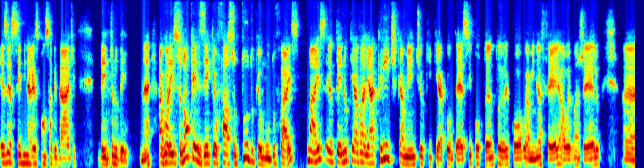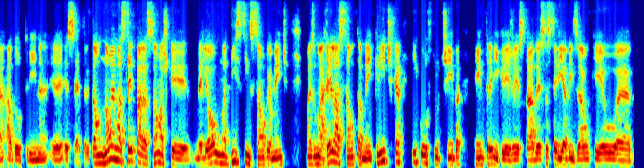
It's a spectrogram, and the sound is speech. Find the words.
exercer minha responsabilidade dentro dele Né? Agora, isso não quer dizer que eu faço tudo que o mundo faz, mas eu tenho que avaliar criticamente o que, que acontece e, portanto, eu recorro à minha fé, ao evangelho, à, doutrina, eh, etc. Então, não é uma separação, acho que é melhor uma distinção realmente, mas uma relação também crítica e construtiva entre igreja e Estado. Essa seria a visão que eu. Uh,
